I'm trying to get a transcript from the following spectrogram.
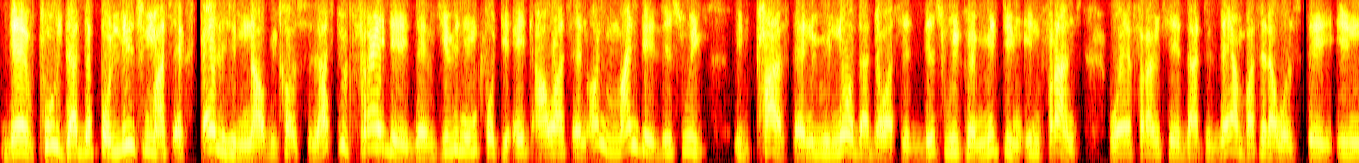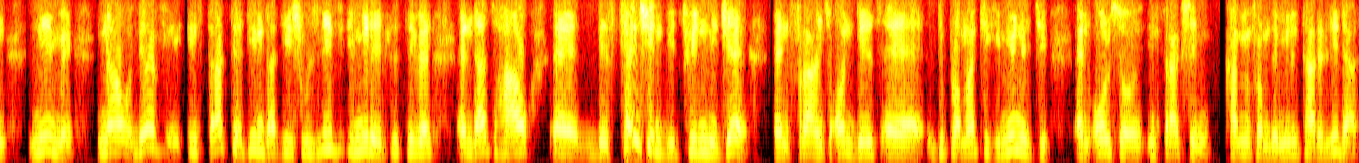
they've pushed that the police must expel him now because last week Friday they've given him 48 hours, and on Monday this week it passed, and we know that there was a, this week a meeting in France where France said that their ambassador will stay in Niamey. Now they have instructed him that he should leave immediately, Stephen, and that's how uh, this tension between Niger and France on this uh, diplomatic immunity and also instruction coming from the military leaders.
